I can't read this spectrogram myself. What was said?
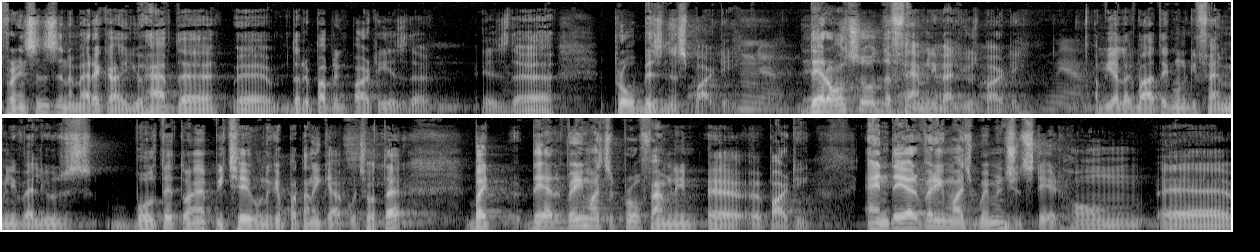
for instance in america you have the uh, the republican party is the is the pro business party yeah. they're also the family values party ابھی الگ بات ہے کہ ان کی فیملی ویلیوز بولتے تو ہیں پیچھے ان کے پتہ نہیں کیا کچھ ہوتا ہے but they are very much pro family party And they are very much, women should stay at home. Uh, uh,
